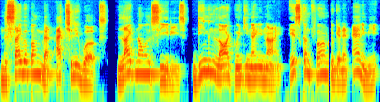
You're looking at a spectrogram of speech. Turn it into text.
The cyberpunk that actually works. Light novel series Demon Lord 2099 is confirmed to get an anime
